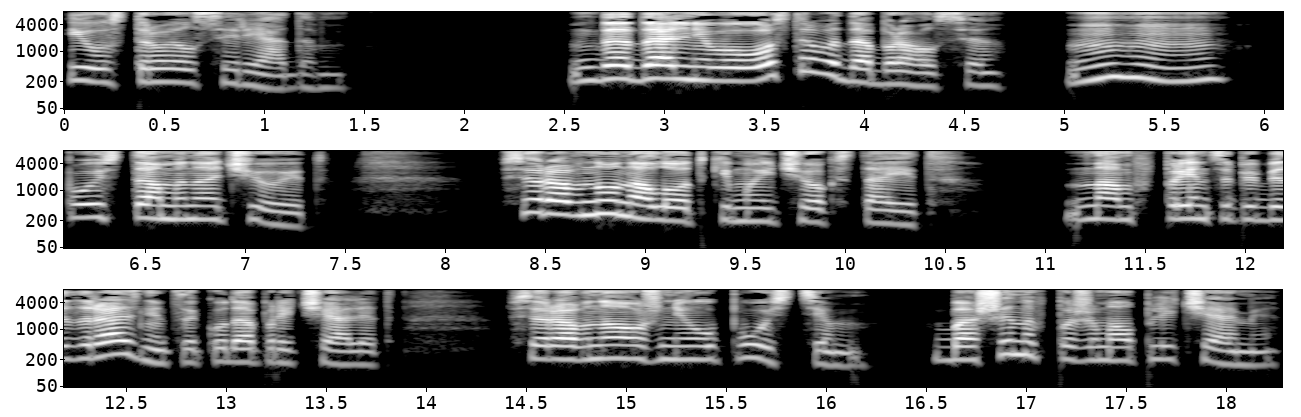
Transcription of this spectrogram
и устроился рядом. До дальнего острова добрался? Угу, пусть там и ночует. Все равно на лодке маячок стоит. Нам, в принципе, без разницы, куда причалит. Все равно уж не упустим. Башинов пожимал плечами.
